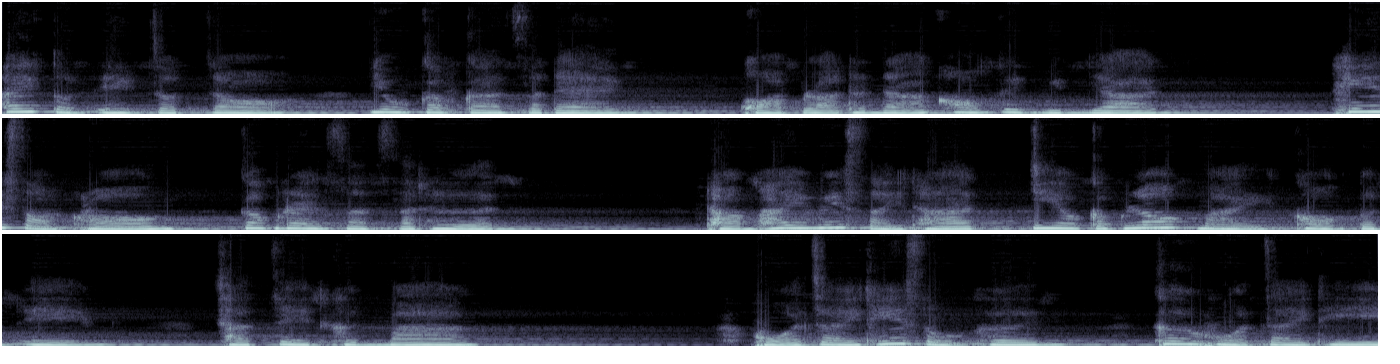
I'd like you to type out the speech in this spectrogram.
ให้ตนเองจดจ่ออยู่กับการแสดง ความปรารถนาของจิตวิญญาณ ที่สอดคล้องกับแรงสั่นสะเทือนทำให้วิสัยทัศน์เกี่ยวกับโลกใหม่ของตนเอง ชัดเจนขึ้นมาก หัวใจที่สูงขึ้น คือหัวใจที่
